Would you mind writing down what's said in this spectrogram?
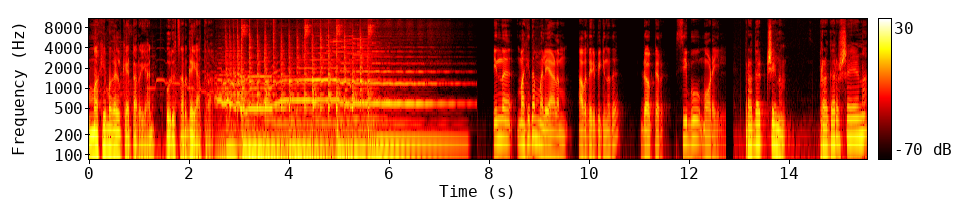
മഹിമകൾ കേട്ടറിയാൻ ഒരു സർഗയാത്ര. ഇന്ന് മഹിതം മലയാളം അവതരിപ്പിക്കുന്നത് ഡോക്ടർ സിബു മോഡയിൽ. പ്രദക്ഷിണം. പ്രകർഷേണ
